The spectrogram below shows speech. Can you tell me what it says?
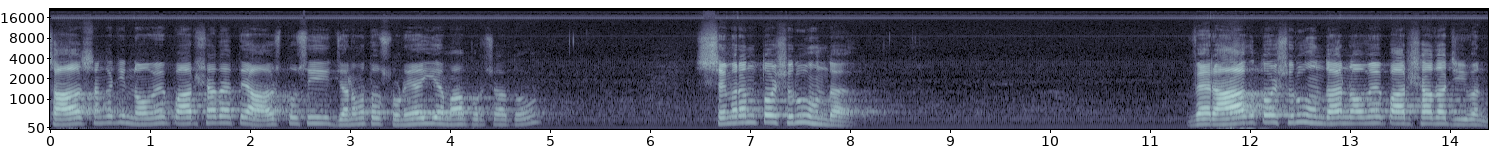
ਸਾਧ ਸੰਗਤ ਜੀ, ਨੌਵੇਂ ਪਾਤਸ਼ਾਹ ਦਾ ਇਤਿਹਾਸ ਤੁਸੀਂ ਜਨਮ ਤੋਂ ਸੁਣਿਆ ਹੀ ਹੈ ਮਹਾਂਪੁਰਸ਼ਾਂ ਤੋਂ। ਸਿਮਰਨ ਤੋਂ ਸ਼ੁਰੂ ਹੁੰਦਾ ਵੈਰਾਗ ਤੋਂ ਸ਼ੁਰੂ ਹੁੰਦਾ ਨੌਵੇਂ ਪਾਤਸ਼ਾਹ ਦਾ ਜੀਵਨ।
